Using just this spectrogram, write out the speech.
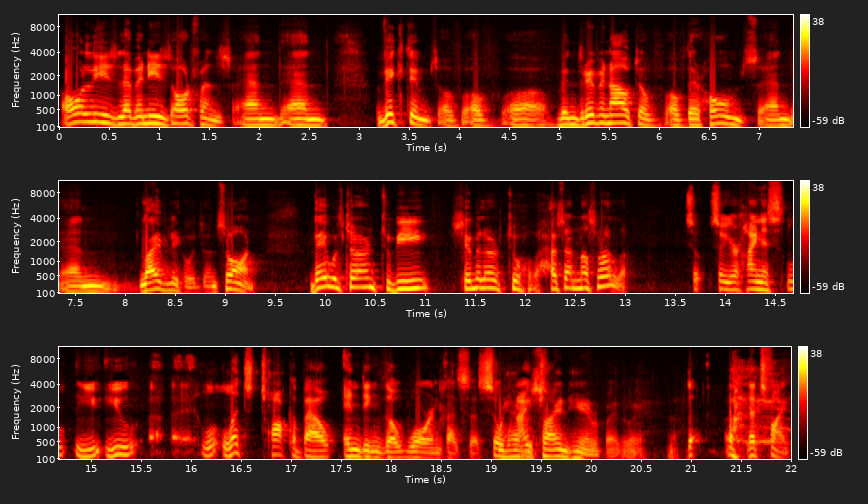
All these Lebanese orphans and, and victims of, of uh, been driven out of, of their homes and, and livelihoods and so on, they will turn to be similar to Hassan Nasrallah. So, so Your Highness, you, you uh, let's talk about ending the war in Gaza. So we have I a sign here, by the way. That's fine.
